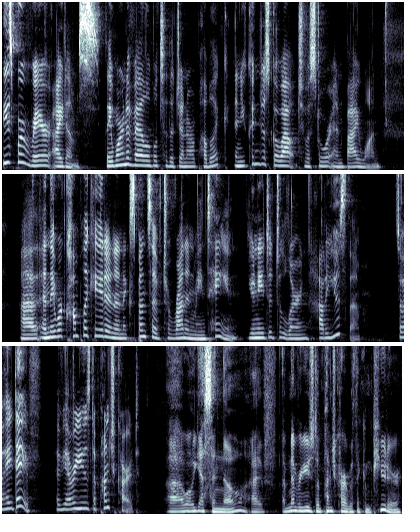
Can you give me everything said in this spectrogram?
These were rare items. They weren't available to the general public, and you couldn't just go out to a store and buy one. Uh, and they were complicated and expensive to run and maintain. You needed to learn how to use them. So, hey, Dave, have you ever used a punch card? Uh, well, yes and no. I've I've never used a punch card with a computer,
